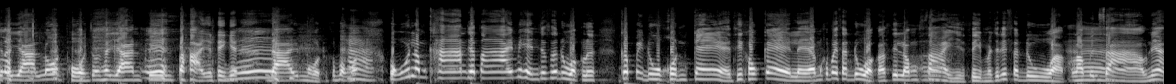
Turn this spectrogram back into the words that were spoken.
จักรยานโลดโผนจนทะยานปีนป่ายอะไรเงี้ยอืมได้หมดเขาบอกว่าค่ะบอกว่าลำคาญจะตายไม่เห็นจะสะดวกเลย ก็ไปดูคนแก่ที่เขาแก่แล้วมันก็ไม่สะดวกอะสิลองใส่สิมันจะได้สะดวก เราเป็นสาวเนี่ย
